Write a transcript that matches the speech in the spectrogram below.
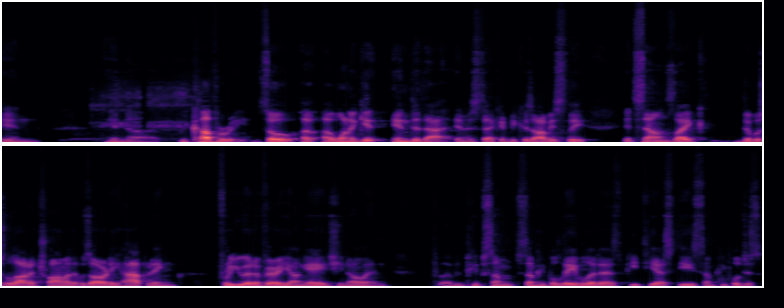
in in uh, recovery. So I, I want to get into that in a second because obviously it sounds like there was a lot of trauma that was already happening for you at a very young age. You know, and uh, people some some people label it as PTSD. Some people just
